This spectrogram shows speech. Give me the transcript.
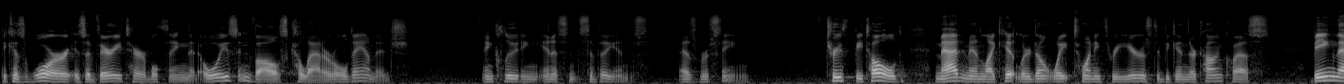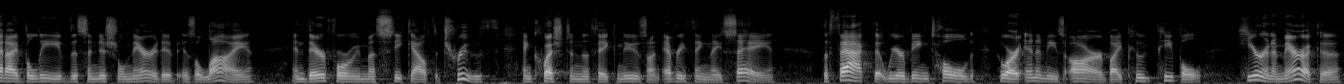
because war is a very terrible thing that always involves collateral damage, including innocent civilians, as we're seeing. Truth be told, madmen like Hitler don't wait 23 years to begin their conquests. Being that I believe this initial narrative is a lie, and therefore we must seek out the truth and question the fake news on everything they say, the fact that we are being told who our enemies are by pe- people here in America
